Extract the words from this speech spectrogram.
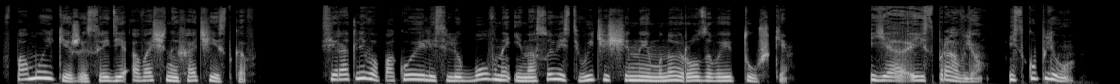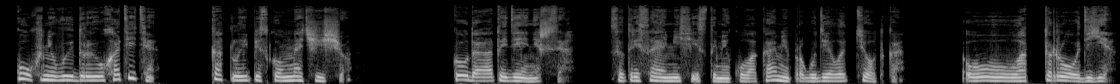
В помойке же среди овощных очистков сиротливо покоились любовно и на совесть вычищенные мной розовые тушки. «Я исправлю, искуплю. Кухню выдраю хотите? Котлы песком начищу». «Куда ты денешься?» Сотрясая мясистыми кулаками, прогудела тетка. О, отродье!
